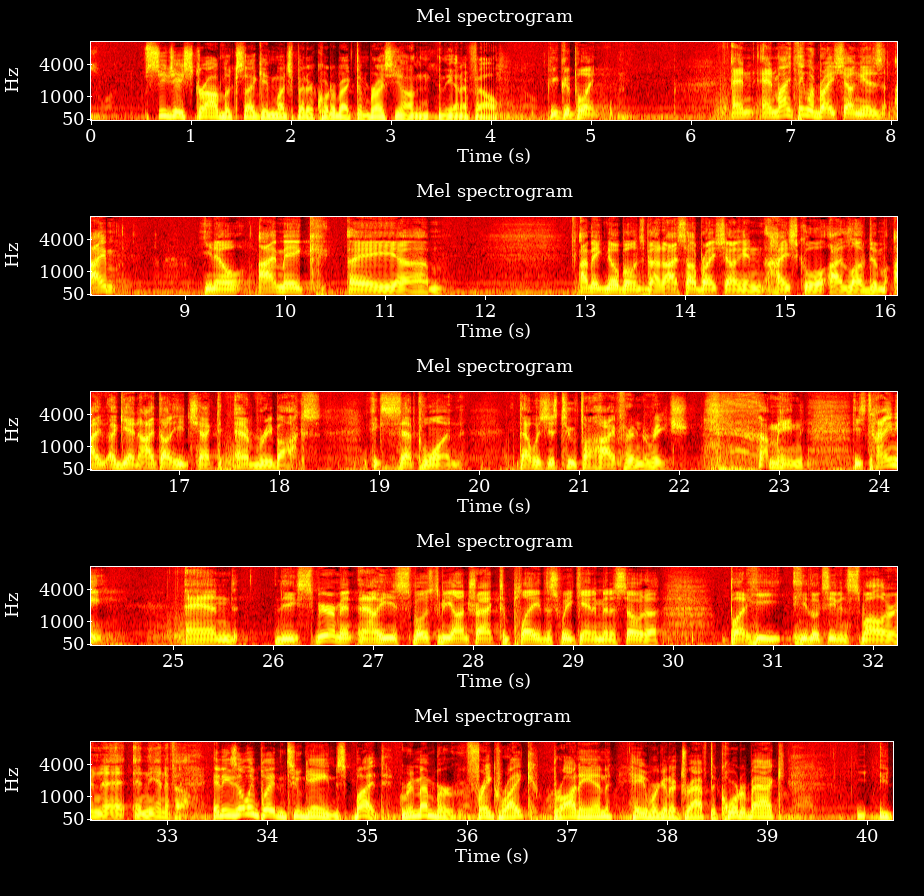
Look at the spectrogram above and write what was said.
CJ Stroud looks like a much better quarterback than Bryce Young in the NFL. A good point. And and my thing with Bryce Young is I'm, you know, I make a. Um, I make no bones about it. I saw Bryce Young in high school. I loved him. I again, I thought he checked every box except one that was just too far high for him to reach. I mean, he's tiny, and the experiment. Now he's supposed to be on track to play this weekend in Minnesota, but he he looks even smaller in in the NFL. And he's only played in two games. But remember, Frank Reich brought in, hey, we're going to draft a quarterback. You-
